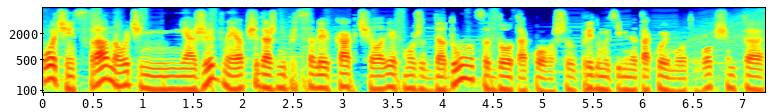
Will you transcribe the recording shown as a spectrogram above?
Очень странно, очень неожиданно. Я вообще даже не представляю, как человек может додуматься до такого, чтобы придумать именно такой мод. В общем-то,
